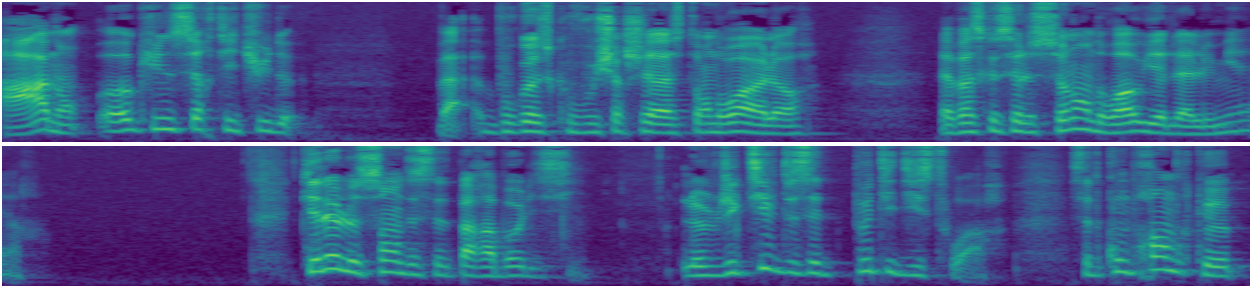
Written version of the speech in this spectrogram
Ah non, aucune certitude. Bah, pourquoi est-ce que vous cherchez à cet endroit alors? Bah, Parce que c'est le seul endroit où il y a de la lumière. Quel est le sens de cette parabole ici? L'objectif de cette petite histoire, c'est de comprendre que,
